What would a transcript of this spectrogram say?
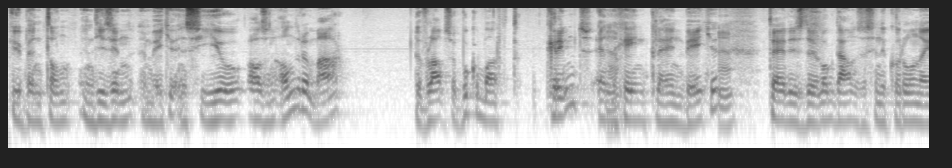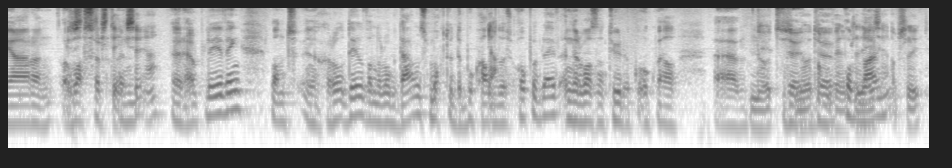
u bent dan in die zin een beetje een CEO als een andere, maar de Vlaamse boekenmarkt krimpt en geen klein beetje. Tijdens de lockdowns, dus in de coronajaren, was er een, een uitleving. Want een groot deel van de lockdowns mochten de boekhandels ja. open blijven. En er was natuurlijk ook wel uh, nood, de, nood de online, absoluut.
